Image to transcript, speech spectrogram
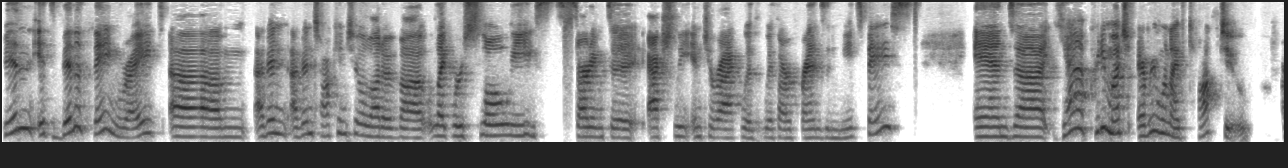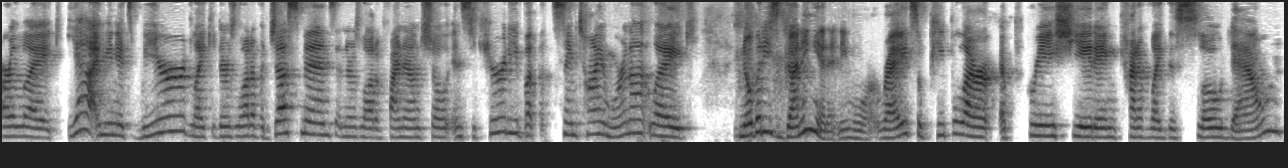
been it's been a thing, right? Um I've been I've been talking to a lot of uh like we're slowly starting to actually interact with with our friends in meat space. And uh yeah, pretty much everyone I've talked to are like, yeah, I mean, it's weird. Like, there's a lot of adjustments and there's a lot of financial insecurity, but at the same time, we're not like, nobody's gunning it anymore, right? So people are appreciating kind of like this slow down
